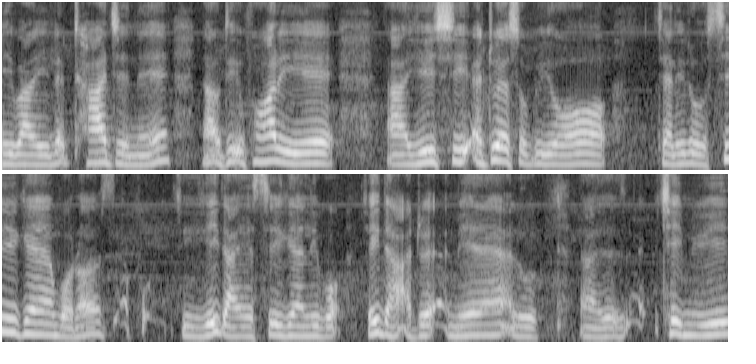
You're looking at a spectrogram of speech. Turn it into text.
နေပါလေလက်ထားခြင်းနဲ့နောက်ဒီအဖွားတွေရဲ့အာရေရှည်အတွက်ဆိုပြီးတော့ကျန်လေးတို့စေကန်းပေါ့နော်ဒီရိတ်တာရဲ့စေကန်းလေးပေါ့ရိတ်တာအတွက်အများအားအဲ့လိုအချိန်မျိုး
